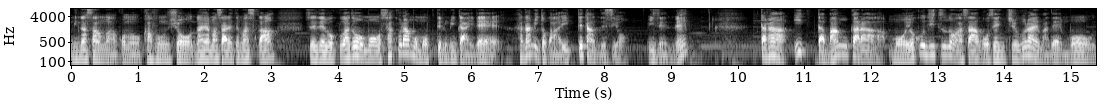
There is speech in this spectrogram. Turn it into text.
皆さんはこの花粉症悩まされてますか？それで僕はどうも桜も持ってるみたいで、花見とか行ってたんですよ。以前ね。たら、行った晩からもう翌日の朝午前中ぐらいまでもう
